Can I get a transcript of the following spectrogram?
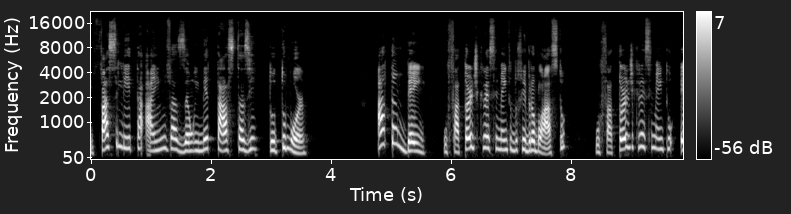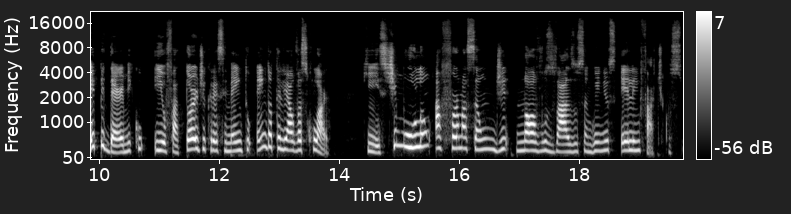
e facilita a invasão e metástase do tumor. Há também o fator de crescimento do fibroblasto, o fator de crescimento epidérmico e o fator de crescimento endotelial vascular que estimulam a formação de novos vasos sanguíneos e linfáticos.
